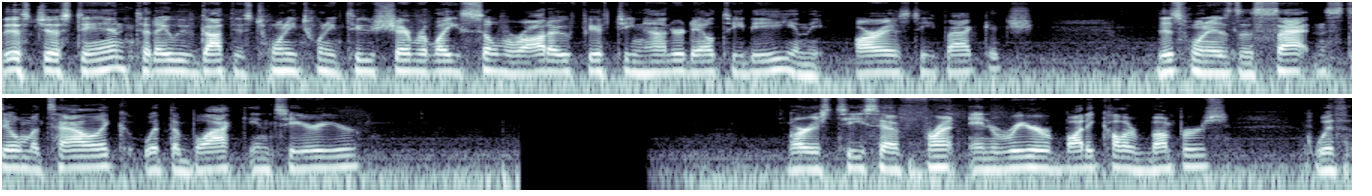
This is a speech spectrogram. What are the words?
This just in. Today we've got this 2022 Chevrolet Silverado 1500 LTD in the RST package. This one is the satin steel metallic with the black interior. RSTs have front and rear body color bumpers with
